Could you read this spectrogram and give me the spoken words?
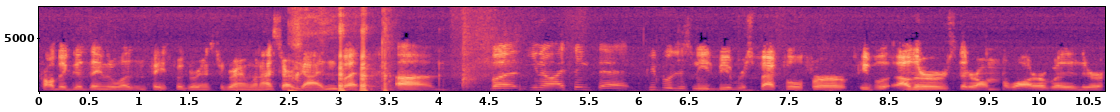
probably a good thing there wasn't Facebook or Instagram when I started guiding, but um, but you know, I think that people just need to be respectful for people, others that are on the water, whether they're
